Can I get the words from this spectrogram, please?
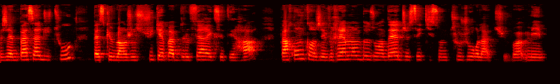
j'aime pas ça du tout parce que ben je suis capable de le faire, etc. Par contre, quand j'ai vraiment besoin d'aide, je sais qu'ils sont toujours là, tu vois. Mais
